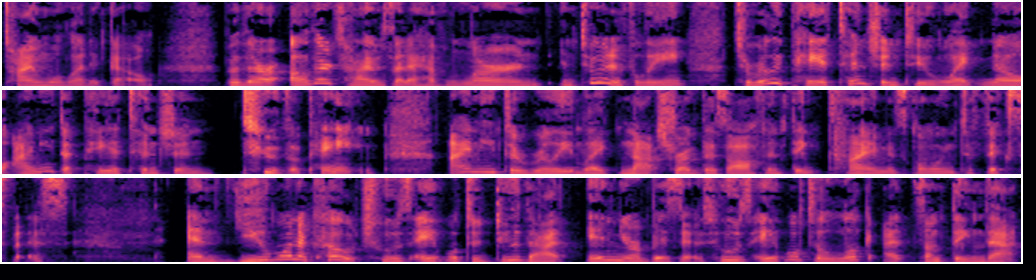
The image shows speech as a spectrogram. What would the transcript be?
time will let it go. But there are other times that I have learned intuitively to really pay attention to like, no, I need to pay attention to the pain. I need to really like not shrug this off and think time is going to fix this. And you want a coach who's able to do that in your business, who's able to look at something that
